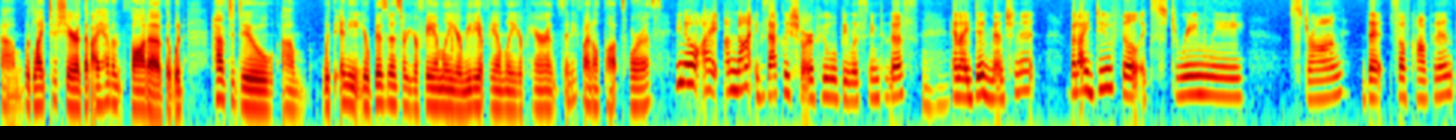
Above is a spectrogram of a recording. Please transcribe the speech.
um, would like to share that I haven't thought of that would have to do um, with any your business or your family, your immediate family, your parents? Any final thoughts for us? You know, I, I'm not exactly sure of who will be listening to this, and I did mention it, but I do feel extremely strong that self confidence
